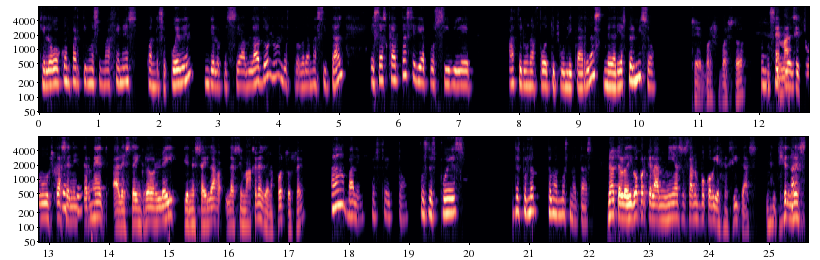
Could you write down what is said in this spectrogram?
que luego compartimos imágenes cuando se pueden de lo que se ha hablado ¿no? en los programas y tal. ¿Esas cartas sería posible hacer una foto y publicarlas? ¿Me darías permiso? Sí, por supuesto. Además, si tú buscas en internet al Steinkron Late, tienes ahí las imágenes de las fotos, ¿eh? Ah, vale, perfecto. Pues después, después lo tomamos notas. No, te lo digo porque las mías están un poco viejecitas, ¿me entiendes?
